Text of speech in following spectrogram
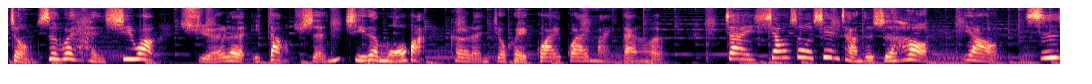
总是会很希望学了一道神奇的魔法，客人就会乖乖买单了。在销售现场的时候，要施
